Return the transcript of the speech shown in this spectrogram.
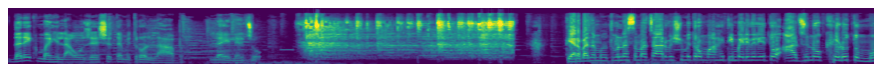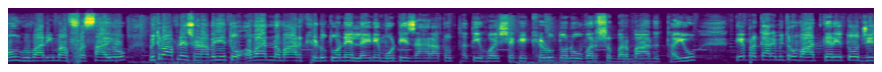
દરેક મહિલાઓ જે છે તે મિત્રો લાભ લઈ લેજો. ત્યારબાદ મહત્વના સમાચાર વિશે મિત્રો માહિતી મેળવી લઈએ તો આજનો ખેડૂત મોંઘવારીમાં ફસાયો. મિત્રો આપણે જણાવી દઈએ તો અવારનવાર ખેડૂતોને લઈને મોટી જાહેરાતો થતી હોય છે કે ખેડૂતોનું વર્ષ બરબાદ થયું. તે પ્રકારે મિત્રો વાત કરીએ તો જે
